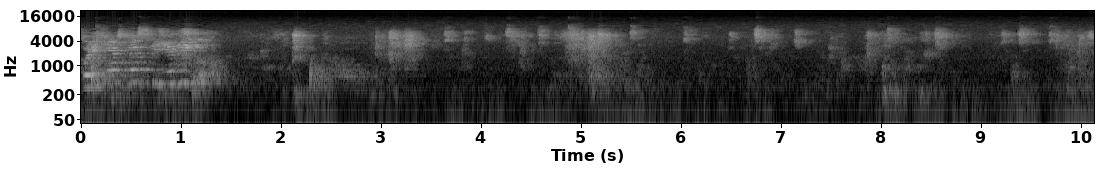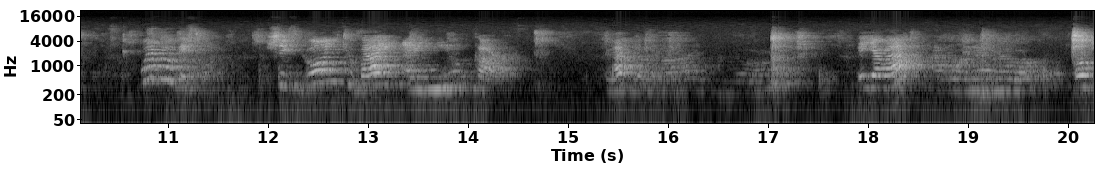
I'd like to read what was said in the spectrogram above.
Por ejemplo, si yo digo, What about this one? She's going to buy a new car. ¿Ella va? Ok,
